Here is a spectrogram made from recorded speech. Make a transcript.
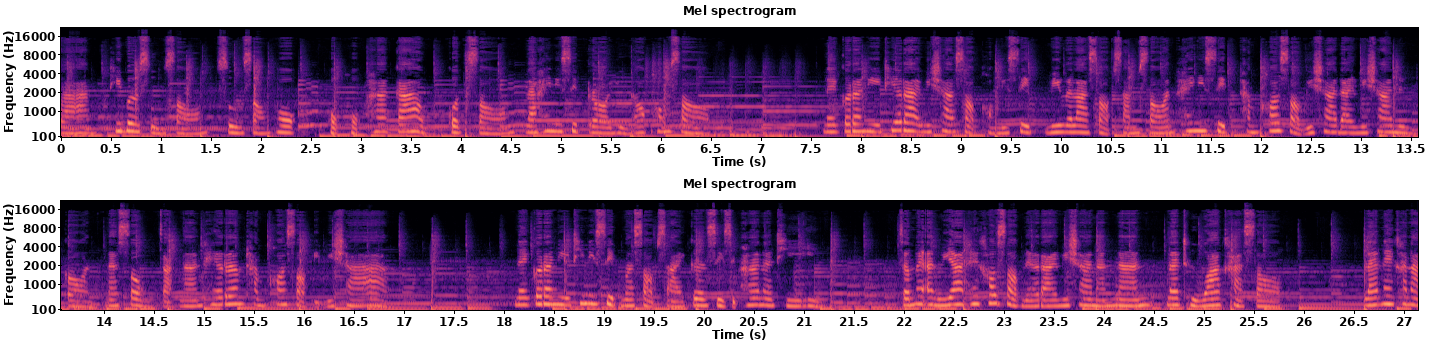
กลาง ที่เบอร์ 02 026 6659 กด 2 และให้นิสิตรออยู่นอกห้องสอบ ในกรณีที่รายวิชาสอบของนิสิตมีเวลาสอบซ้ำซ้อน ให้นิสิตทำข้อสอบวิชาใดวิชาหนึ่งก่อน และส่งจากนั้นให้เริ่มทำข้อสอบอีกวิชา ในกรณีที่นิสิตมาสอบสายเกิน 45 นาทีจะไม่อนุญาตให้เข้าสอบในรายวิชานั้นๆ และถือว่าขาดสอบ และในขณะ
